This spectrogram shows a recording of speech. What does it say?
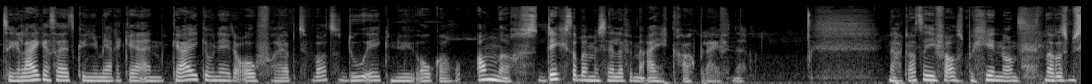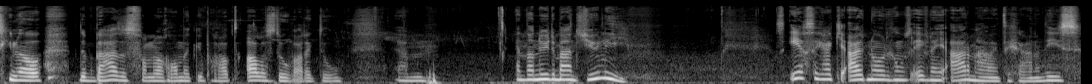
Tegelijkertijd kun je merken en kijken wanneer je er oog voor hebt. Wat doe ik nu ook al anders? Dichter bij mezelf en mijn eigen kracht blijvende. Nou, dat even als begin, want dat is misschien wel de basis van waarom ik überhaupt alles doe wat ik doe. Um, en dan nu de maand juli. Als eerste ga ik je uitnodigen om eens even naar je ademhaling te gaan. En die is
